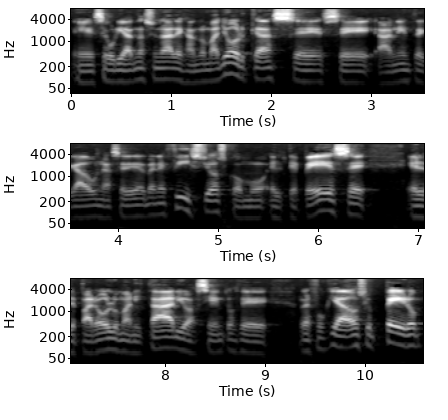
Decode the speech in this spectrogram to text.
eh, Seguridad Nacional Alejandro Mayorkas, se han entregado una serie de beneficios como el TPS, el parol humanitario a cientos de refugiados, pero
